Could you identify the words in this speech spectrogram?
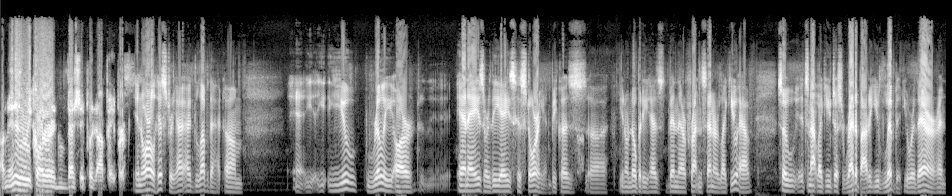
I'm into the recorder and eventually put it on paper. In oral history, I, would love that. Um, you really are NA's or the A's historian because uh, you know nobody has been there front and center like you have. So it's not like you just read about it; you lived it. You were there, and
